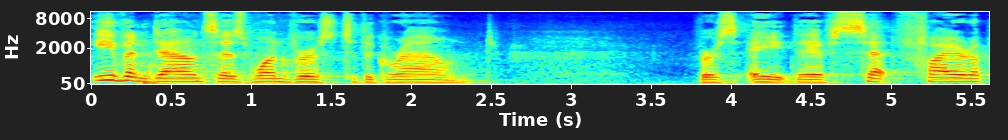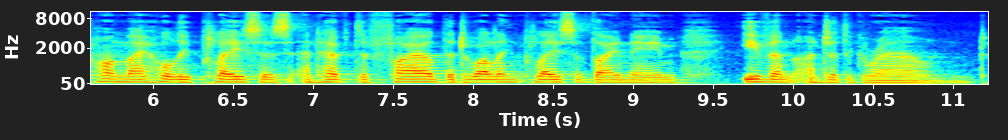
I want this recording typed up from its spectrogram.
even down, says one verse, to the ground. Verse 8 They have set fire upon thy holy places and have defiled the dwelling place of thy name even unto the ground.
